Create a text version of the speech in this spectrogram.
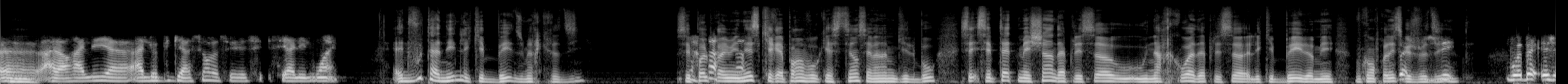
Euh, Mm. Alors aller à, à l'obligation, c'est aller loin. Êtes-vous tanné de l'équipe B du mercredi? C'est pas le premier ministre qui répond à vos questions, c'est Mme Guilbeault. C'est peut-être méchant d'appeler ça ou, ou narquois d'appeler ça l'équipe B, là, mais vous comprenez ce que Ben, je veux dire? Ouais, ben, je-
